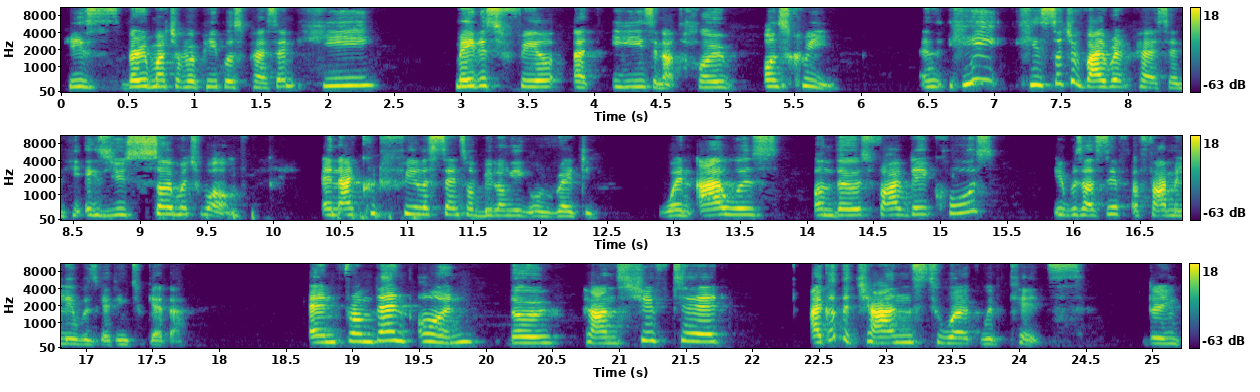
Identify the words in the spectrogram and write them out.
He's very much of a people's person. He made us feel at ease and at home on screen, and he he's such a vibrant person. He exudes so much warmth, and I could feel a sense of belonging already when I was on those five day course it was as if a family was getting together. And from then on, though plans shifted, I got the chance to work with kids doing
